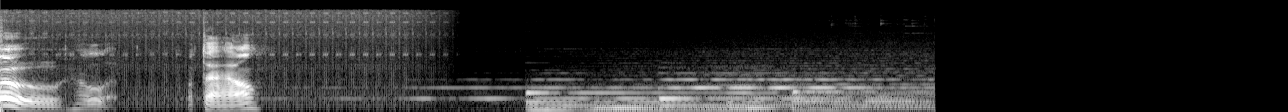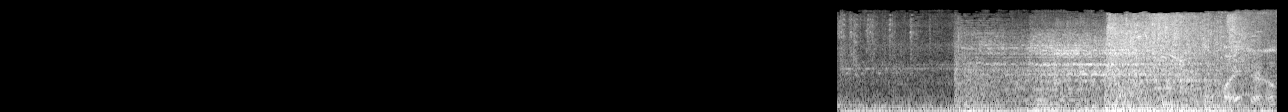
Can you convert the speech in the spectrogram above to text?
Whoa! hello. What the hell? Playthrough.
